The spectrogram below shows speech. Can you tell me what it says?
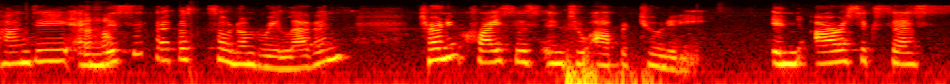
Kunde, and Uh-huh. this is episode number 11 Turning Crisis into Opportunity. In our success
